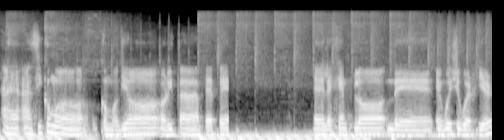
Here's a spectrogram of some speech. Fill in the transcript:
Así como, como dio ahorita Pepe el ejemplo de Wish You Were Here,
